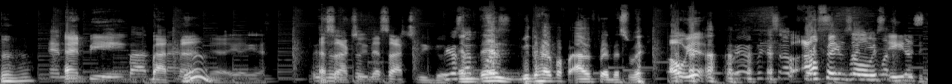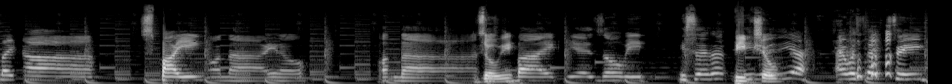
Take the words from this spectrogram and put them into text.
and, and being Batman. Yeah, yeah, yeah. That's actually that's actually good. because And at first, then with the help of Alfred as well. Oh yeah, yeah, because at Alfred first is he- when always he was aided. just like uh spying on uh you know on uh Zoe? bike. Yeah, Zoe. He said that Peep he- show. Yeah, I was like saying.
